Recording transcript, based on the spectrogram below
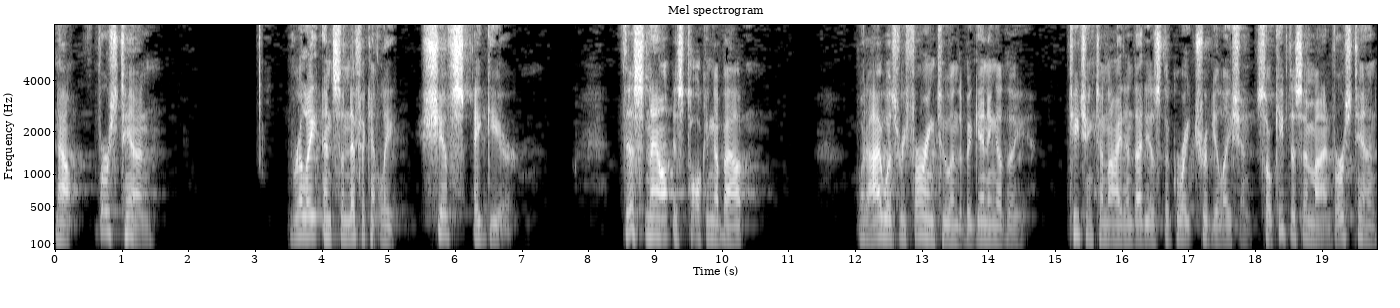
Now, verse 10 really and significantly shifts a gear. This now is talking about what I was referring to in the beginning of the teaching tonight, and that is the Great Tribulation. So keep this in mind. Verse 10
